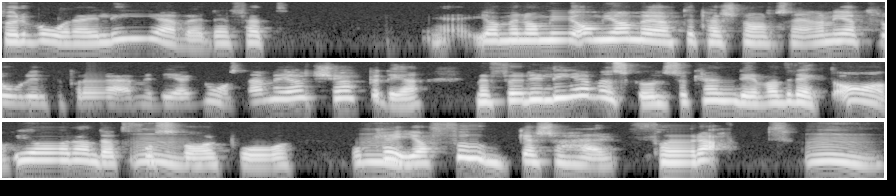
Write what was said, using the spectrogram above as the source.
för våra elever. Därför att, ja, men om, om jag möter personal som säger "Nej, men jag tror inte på det här med diagnos, nej men jag köper det. Men för elevens skull så kan det vara direkt avgörande att få Mm. svar på, okej Mm. jag funkar så här för att. Mm.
